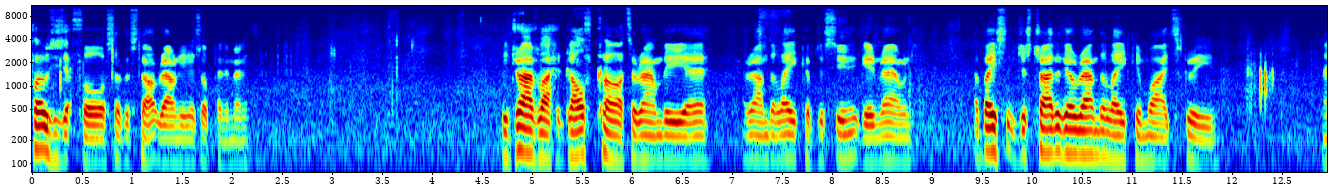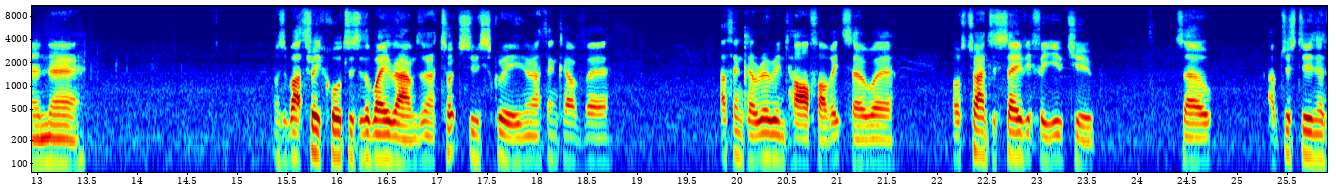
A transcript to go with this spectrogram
Closes at four, so they'll start rounding us up in a minute. They drive like a golf cart around the uh, around the lake. I've just seen it going round. I basically just tried to go around the lake in widescreen, and uh, I was about three quarters of the way round, and I touched the screen, and I think I've uh, I think I ruined half of it. So uh, I was trying to save it for YouTube. So I'm just doing a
